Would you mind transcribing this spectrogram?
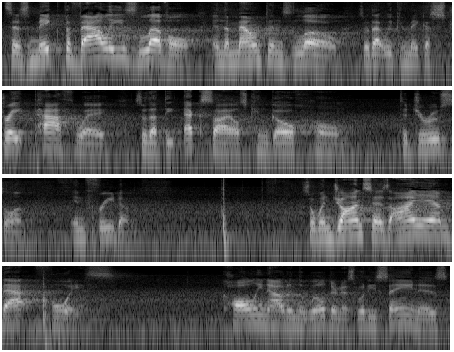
It says, Make the valleys level and the mountains low, so that we can make a straight pathway so that the exiles can go home to Jerusalem in freedom. So when John says, I am that voice, calling out in the wilderness, what he's saying is,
